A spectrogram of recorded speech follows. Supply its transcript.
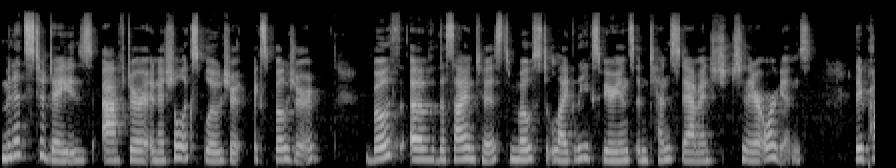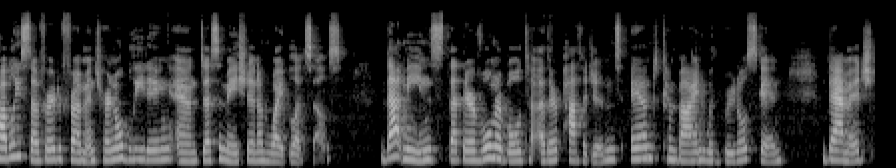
minutes to days after initial exposure, exposure both of the scientists most likely experienced intense damage to their organs. They probably suffered from internal bleeding and decimation of white blood cells. That means that they're vulnerable to other pathogens, and combined with brutal skin damage,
